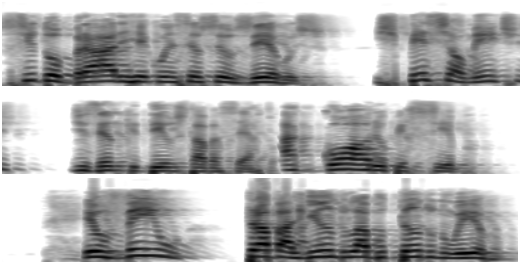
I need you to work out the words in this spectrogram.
se dobrar e reconhecer os seus erros, especialmente dizendo que Deus estava certo. Agora eu percebo. Eu venho trabalhando, labutando no erro,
